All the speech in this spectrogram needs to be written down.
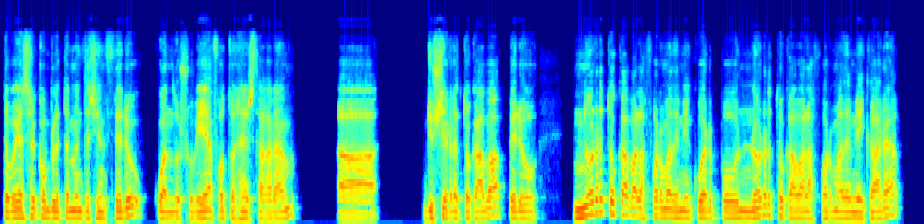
te voy a ser completamente sincero, cuando subía fotos en Instagram, Ah, yo sí retocaba, pero no retocaba la forma de mi cuerpo, no retocaba la forma de mi cara,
